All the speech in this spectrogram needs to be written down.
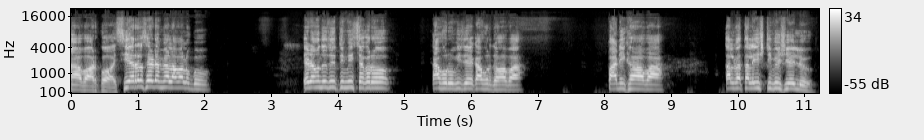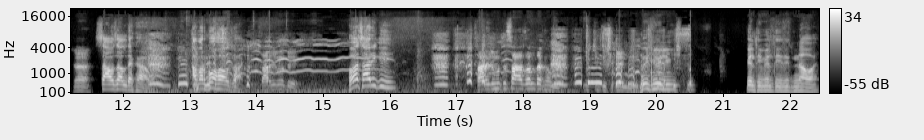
আবার কয় চেয়ারের সেটা মেলা ভালো গো। এটার মধ্যে যদি তুমি ইচ্ছা করো কাপড় ভিজে কাপড় ধোয়াবা পানি খাওয়াবা তাল বেতালে ইষ্টি বেশি এলো হ্যাঁ। চাও জাল দেখা। আবার বহাও যায়। হ সারি কি? শাড়ির মধ্যে চা জাল দেখাবো। বেশি হইলি ইষ্টি। মেলতি মেলতি যদি না হয়।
